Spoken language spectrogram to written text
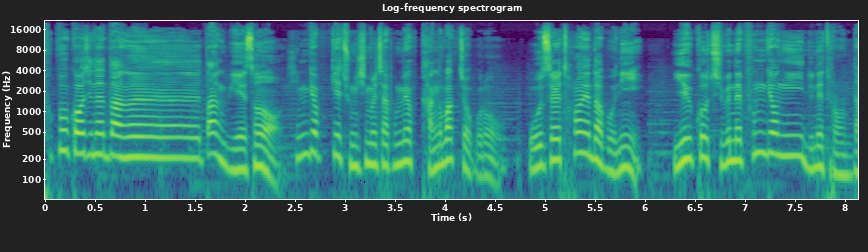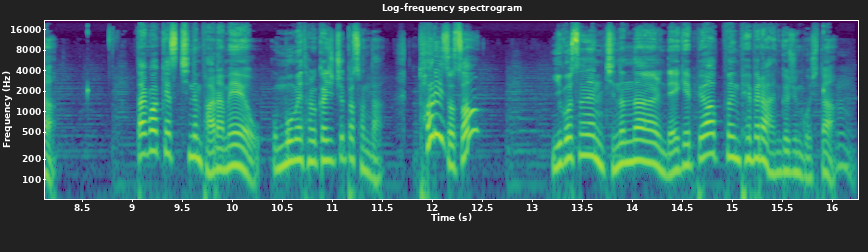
푹푹 꺼지는 땅을 땅 위에서 힘겹게 중심을 잡으며 강박적으로 옷을 털어내다 보니 이윽고 주변의 풍경이 눈에 들어온다. 따갑게 스치는 바람에 온몸의 털까지 쭈뼛선다. 털이 있었어? 이곳은 지난날 내게 뼈아픈 패배를 안겨준 곳이다. 음.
